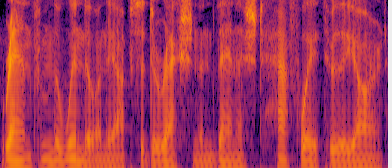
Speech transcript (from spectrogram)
ran from the window in the opposite direction and vanished halfway through the yard.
